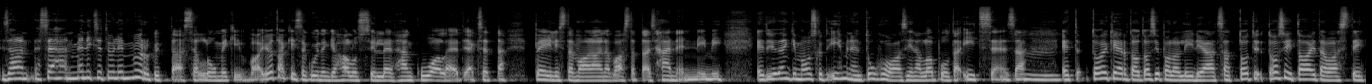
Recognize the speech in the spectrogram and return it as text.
niin sehän, sehän menikö se tyyli myrkyttää sen lumikin, vai jotakin se kuitenkin halusi silleen, että hän kuolee, tiiäks, että peilistä vaan aina vastattaisi hänen nimi. Että jotenkin mä uskon, että ihminen tuhoaa siinä lopulta itsensä. Mm. Että toi kertoo tosi paljon Lidia, että sä oot to, tosi taitavasti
